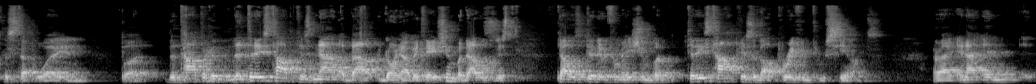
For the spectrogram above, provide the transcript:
to step away. And but the topic, the, today's topic is not about going on vacation, but that was just that was good information. But today's topic is about breaking through ceilings. All right, and I, and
